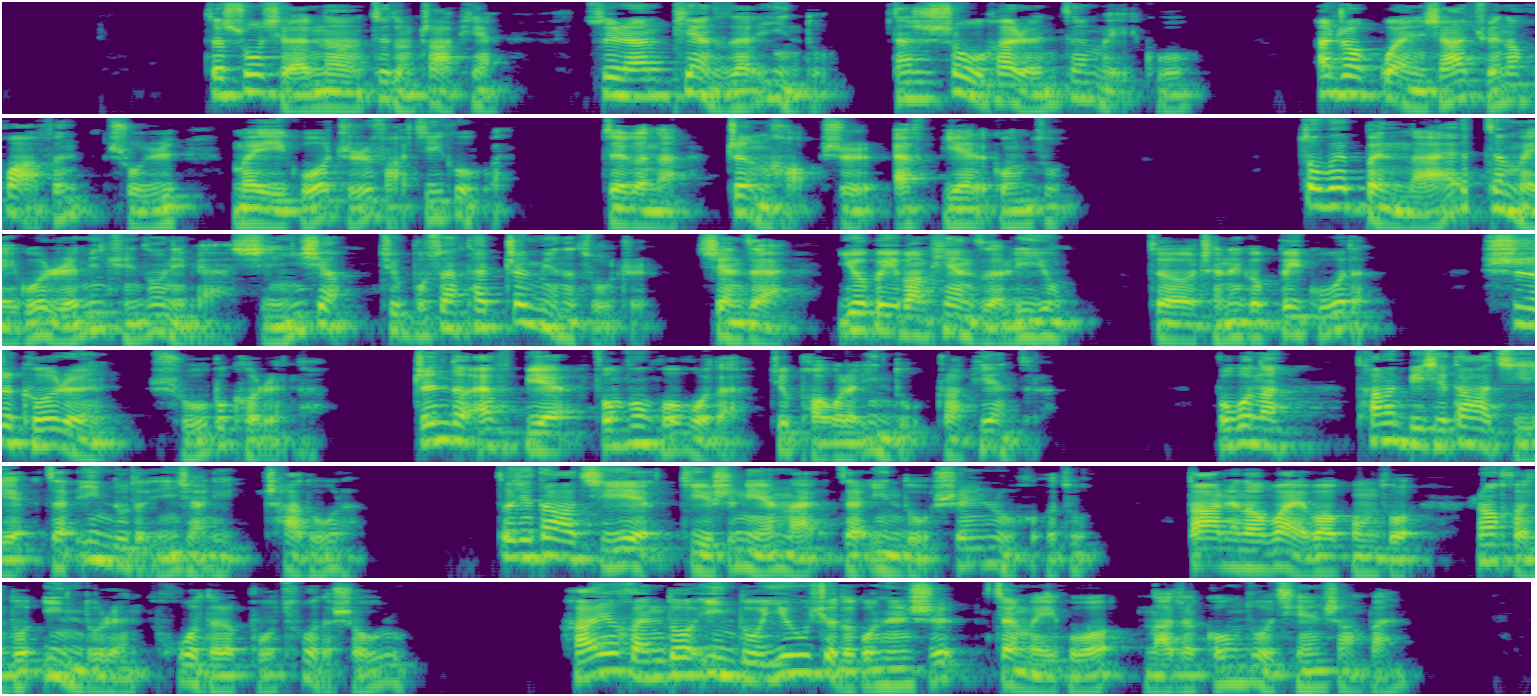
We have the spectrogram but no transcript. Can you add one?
这说起来呢，这种诈骗虽然骗子在印度，但是受害人在美国，按照管辖权的划分，属于美国执法机构管。这个呢，正好是 FBI 的工作。作为本来在美国人民群众里面形象就不算太正面的组织，现在又被一帮骗子利用，这成了一个背锅的。是可忍，孰不可忍呢？真的 FBI 风风火火的就跑过来印度抓骗子了。不过呢，他们比起大企业在印度的影响力差多了。这些大企业几十年来在印度深入合作，大量的外包工作让很多印度人获得了不错的收入。还有很多印度优秀的工程师在美国拿着工作签上班，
